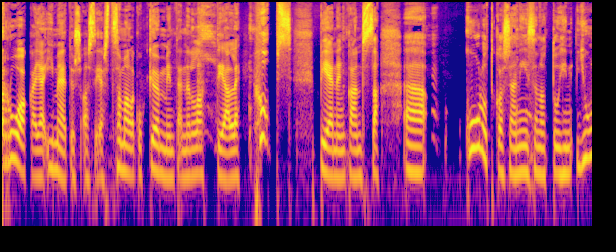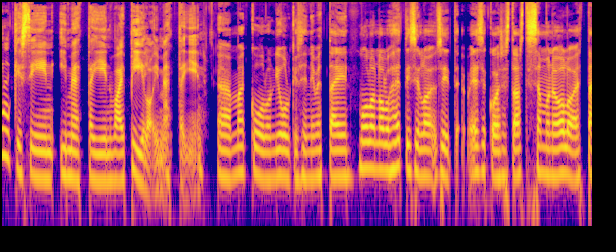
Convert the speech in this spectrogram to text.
ruoka- ja imetysasiasta samalla kun kömmin tänne lattialle. Hups! Pienen kanssa. Äh, kuulutko sä niin sanottuihin julkisiin imettäjiin vai piiloimettäjiin? Mä kuulun julkisiin nimittäin. Mulla on ollut heti silloin siitä esikoisesta asti semmoinen olo, että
